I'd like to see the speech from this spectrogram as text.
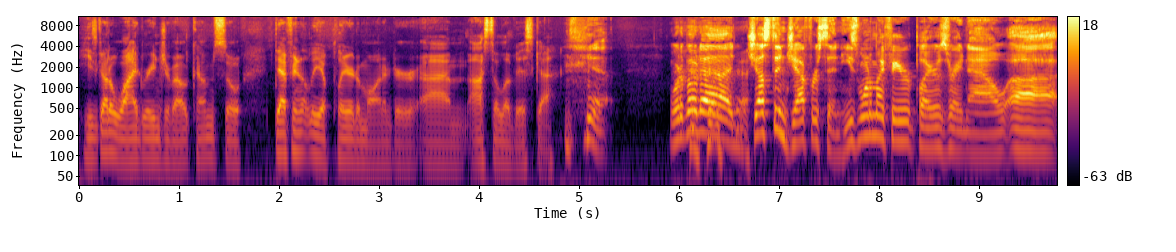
he's got a wide range of outcomes. So definitely a player to monitor. Um, hasta la visca. Yeah. What about uh, Justin Jefferson? He's one of my favorite players right now. Uh,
